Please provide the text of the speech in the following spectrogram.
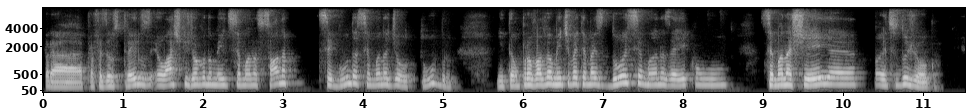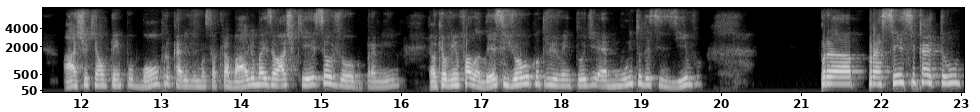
para fazer os treinos. Eu acho que jogo no meio de semana só na segunda semana de outubro, então provavelmente vai ter mais duas semanas aí com semana cheia antes do jogo. Acho que é um tempo bom para o Carilli mostrar trabalho, mas eu acho que esse é o jogo. Para mim, é o que eu venho falando. Esse jogo contra o Juventude é muito decisivo para ser esse cartão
